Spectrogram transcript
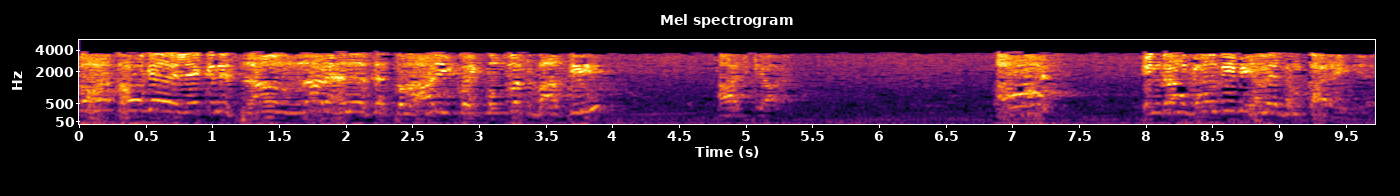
بہت ہو گئے لیکن اسلام نہ رہنے سے تمہاری کوئی قوت باقی آج کیا ہے؟ آج اندرا گاندھی بھی ہمیں دھمکا رہی ہے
